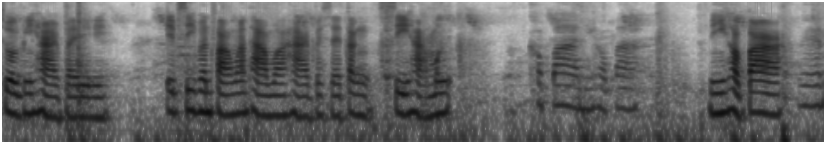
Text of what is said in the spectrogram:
ช่วงนี้หายไปเอฟซีเพิ่นฟังมาถามว่าหายไปใส่ตั้งสี่หามือเขาป้านี่เขาป้านี้ค่ะป้าแม่น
